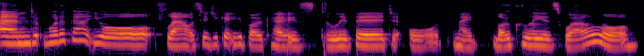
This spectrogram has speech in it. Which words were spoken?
and what about your flowers? Did you get your bouquets delivered or made locally as well? Or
